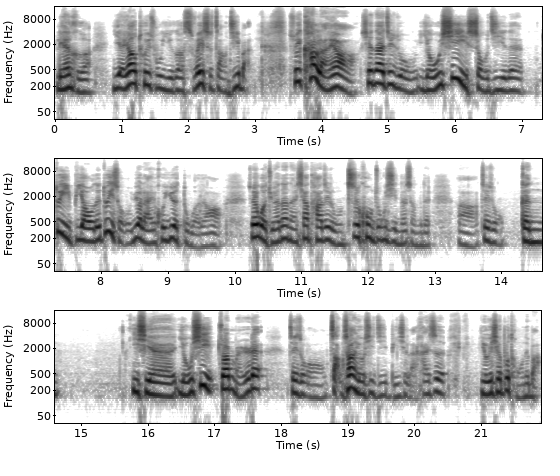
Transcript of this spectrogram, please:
联合，也要推出一个 Switch 掌机版。所以看来呀，现在这种游戏手机的。对标的对手越来会越多的啊，所以我觉得呢，像它这种智控中心的什么的啊，这种跟一些游戏专门的这种掌上游戏机比起来，还是有一些不同的吧。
